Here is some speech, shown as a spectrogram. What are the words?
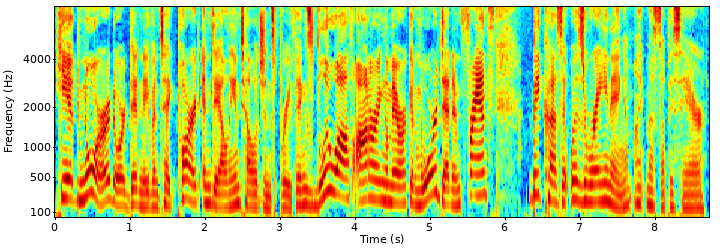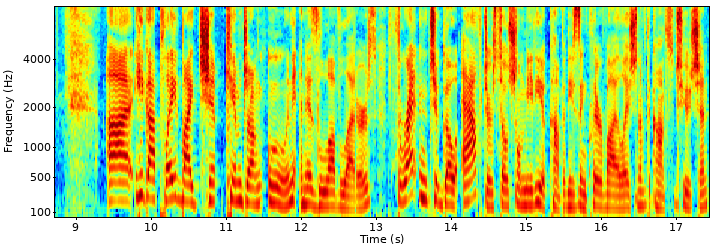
He ignored or didn't even take part in daily intelligence briefings, blew off honoring American war dead in France because it was raining. It might mess up his hair. Uh, he got played by Kim Jong un in his love letters, threatened to go after social media companies in clear violation of the Constitution.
